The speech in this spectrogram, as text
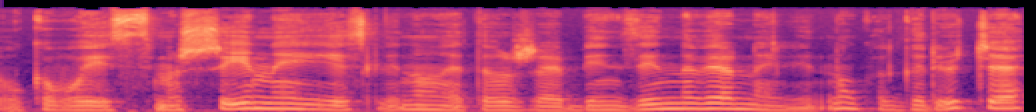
у кого есть машины, если, ну, это уже бензин, наверное, или, ну, как горючее.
